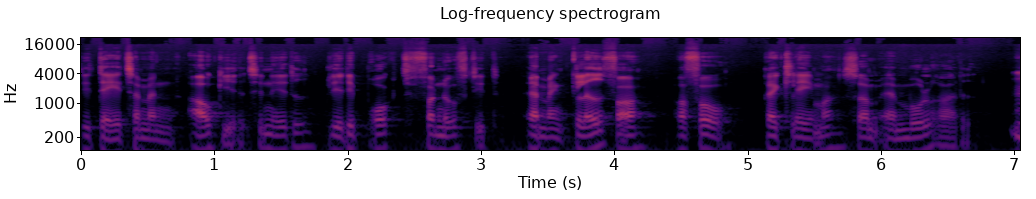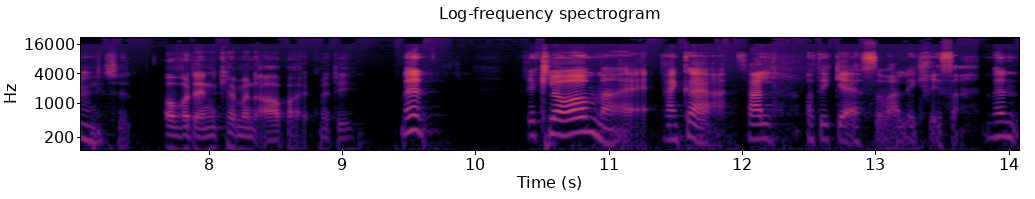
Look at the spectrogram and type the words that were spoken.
det data, man afgiver til nettet. Bliver det brugt fornuftigt? Er man glad for at få reklamer, som er målrettet Mm. Og hvordan kan man arbejde med det? Men reklame tenker jeg selv at det ikke er så veldig krise. Men,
